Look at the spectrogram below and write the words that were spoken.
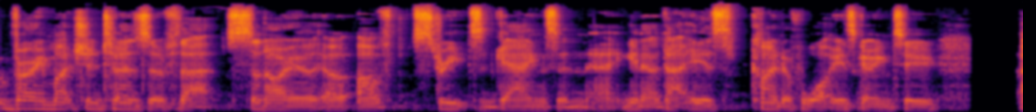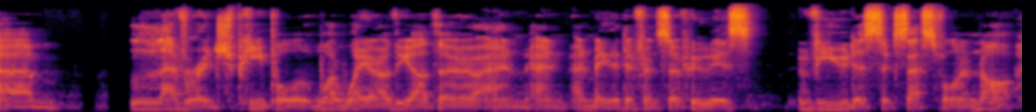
very much in terms of that scenario of, of streets and gangs, and uh, you know that is kind of what is going to um, leverage people one way or the other, and and and make the difference of who is viewed as successful or not.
